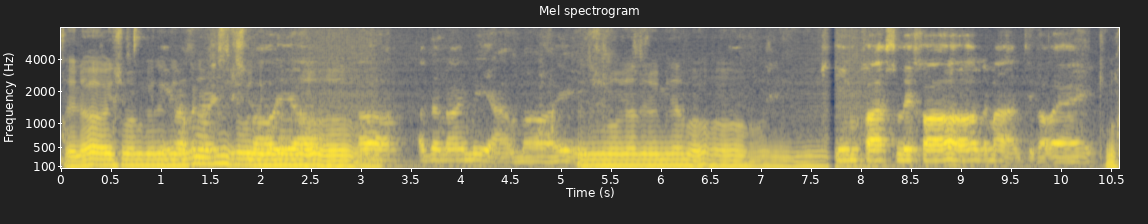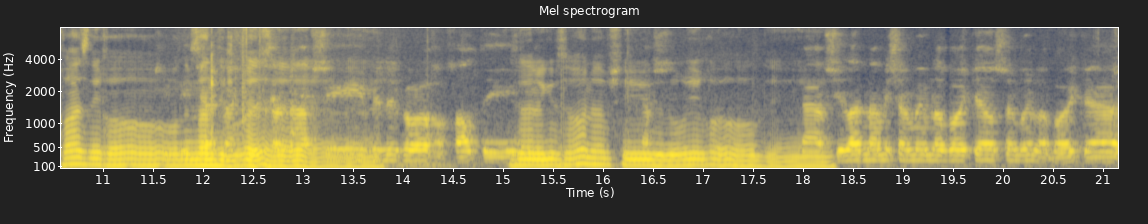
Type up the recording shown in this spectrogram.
Elois, Shema b'koli אמא ונויס b'noi, תשמעו Shema יא, b'koli אדוני מי אמוי. אדוני מי אדוני מי אמוי. כמחס לכו למען תברי. כמחס לכו למען תברי. כמחס לכו למען תברי. נפשי ולבור אוכלתי. נפשי לד נמי שאומרים לבויקר, שאומרים לבויקר.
